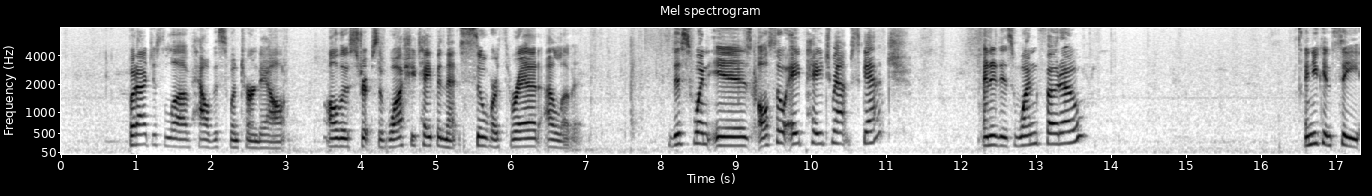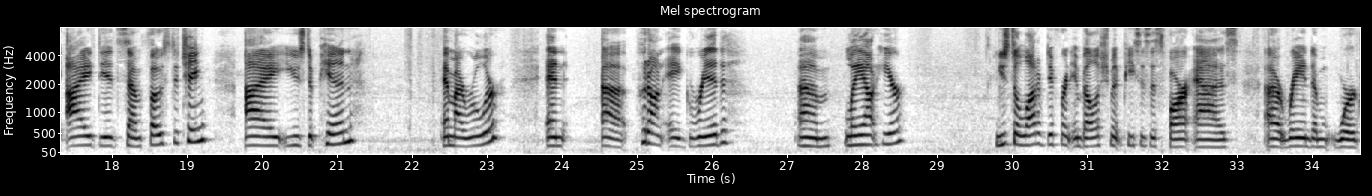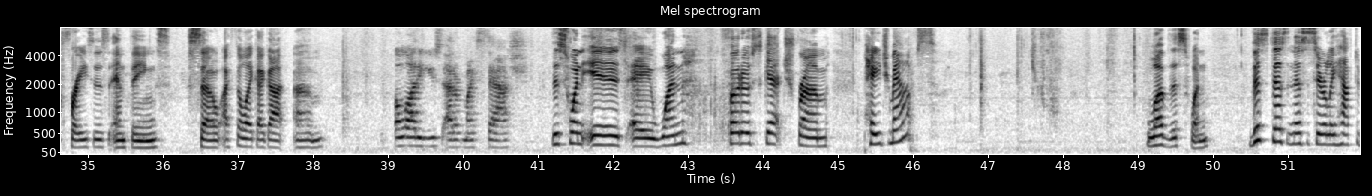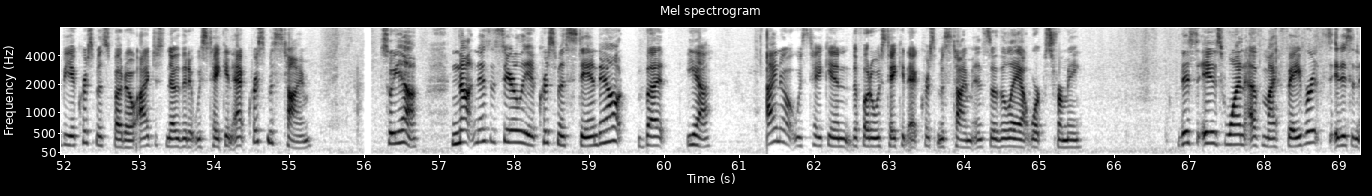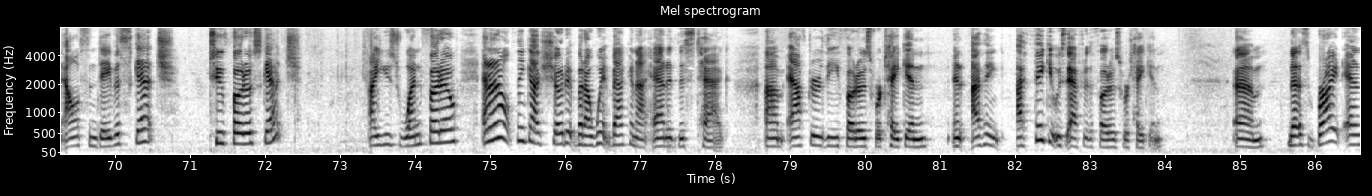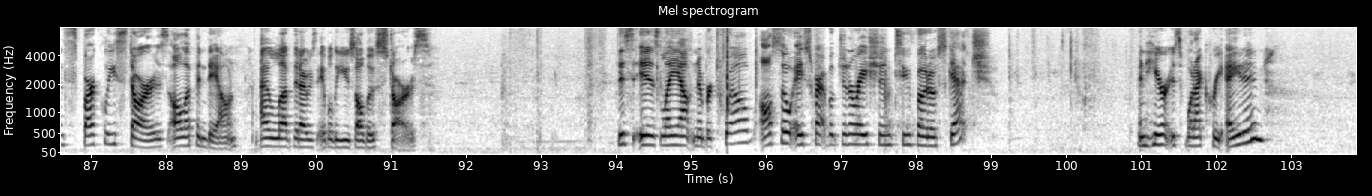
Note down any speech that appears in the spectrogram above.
But I just love how this one turned out. All those strips of washi tape and that silver thread, I love it. This one is also a page map sketch. And it is one photo. And you can see I did some faux stitching I used a pin and my ruler and uh, put on a grid um, layout here. Used a lot of different embellishment pieces as far as uh, random word phrases and things. So I feel like I got um, a lot of use out of my stash. This one is a one photo sketch from Page Maps. Love this one. This doesn't necessarily have to be a Christmas photo. I just know that it was taken at Christmas time. So yeah, not necessarily a Christmas standout, but yeah, I know it was taken, the photo was taken at Christmas time, and so the layout works for me. This is one of my favorites. It is an Allison Davis sketch, two photo sketch. I used one photo, and I don't think I showed it, but I went back and I added this tag um, after the photos were taken, and I think I think it was after the photos were taken. Um, that's bright and sparkly stars all up and down. I love that I was able to use all those stars. This is layout number 12, also a Scrapbook Generation 2 photo sketch. And here is what I created.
